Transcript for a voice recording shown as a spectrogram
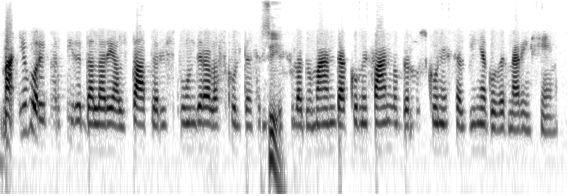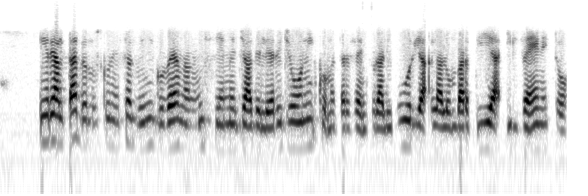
Ma io vorrei partire dalla realtà per rispondere all'ascoltatrice sì. sulla domanda come fanno Berlusconi e Salvini a governare insieme. In realtà Berlusconi e Salvini governano insieme già delle regioni come per esempio la Liguria, la Lombardia, il Veneto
